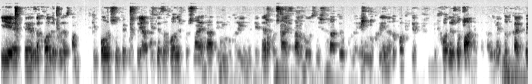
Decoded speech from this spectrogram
і ти заходиш, буде там такі поручні типу стояти, і ти заходиш, починає грати гімн України. Ти йдеш, починаєш раз голосніше грати гімн України, допоки ти підходиш до пам'ятника. Розумієте, то така якби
